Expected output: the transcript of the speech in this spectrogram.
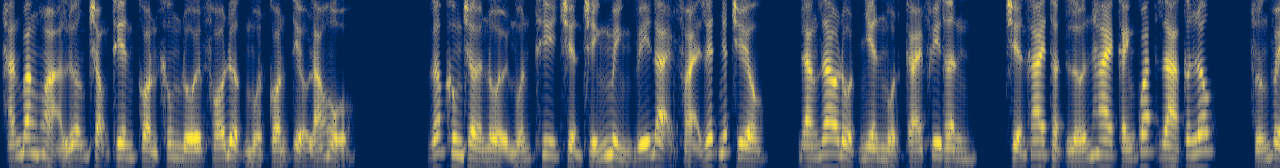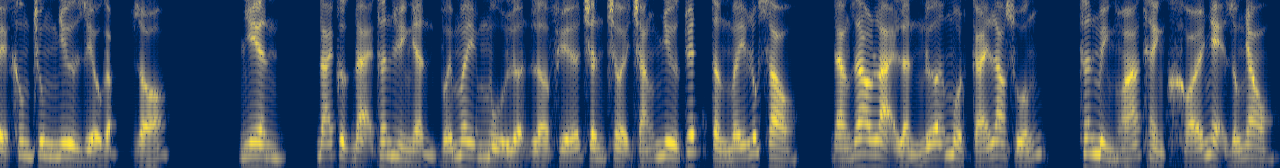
hắn băng hỏa lượng trọng thiên còn không đối phó được một con tiểu lão hổ. Gấp không chờ nổi muốn thi triển chính mình vĩ đại phải giết nhất chiêu, đàng giao đột nhiên một cái phi thân, triển khai thật lớn hai cánh quát ra cơn lốc, hướng về không trung như diều gặp gió. Nhiên, đại cực đại thân hình ẩn với mây mù lượn lờ phía chân trời trắng như tuyết tầng mây lúc sau, đàng giao lại lần nữa một cái lao xuống, thân mình hóa thành khói nhẹ giống nhau,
